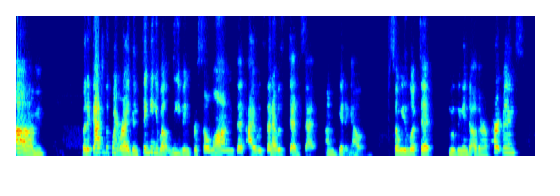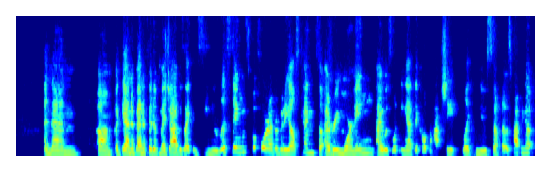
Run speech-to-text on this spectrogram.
Um, but it got to the point where I'd been thinking about leaving for so long that I was then I was dead set on getting out. So we looked at moving into other apartments. And then um, again, a benefit of my job is I can see new listings before everybody else can. So every morning I was looking at, they call it the hot sheet, like new stuff that was popping up.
